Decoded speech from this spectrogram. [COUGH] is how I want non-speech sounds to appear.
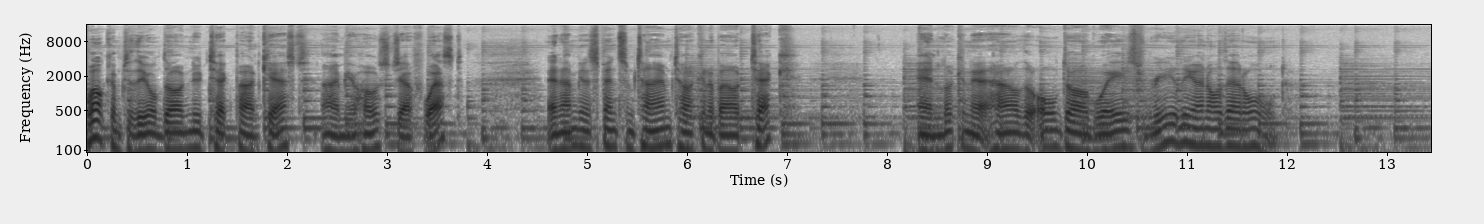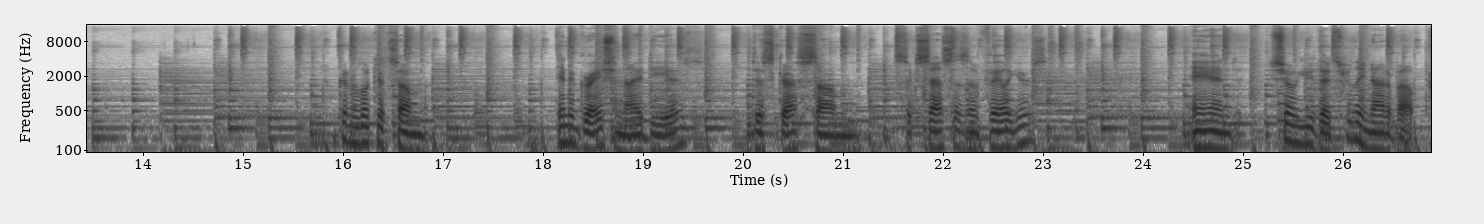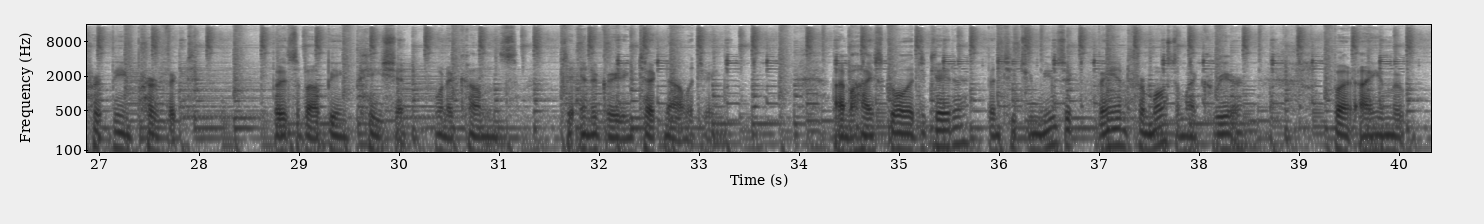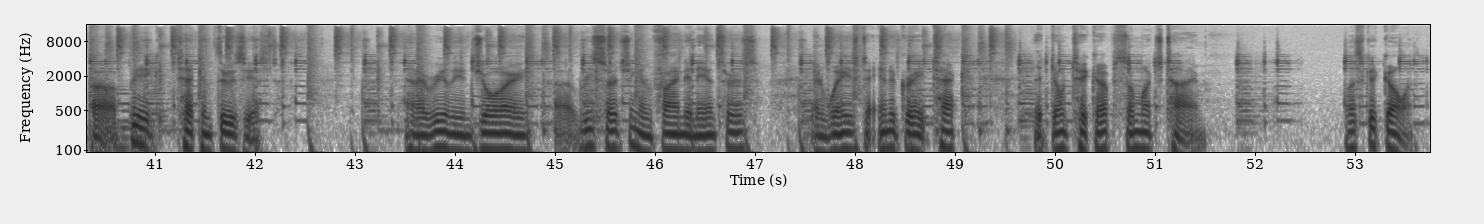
Welcome to the Old Dog New Tech Podcast. I'm your host, Jeff West, and I'm going to spend some time talking about tech and looking at how the old dog ways really aren't all that old. I'm going to look at some integration ideas, discuss some successes and failures, and show you that it's really not about per- being perfect but it's about being patient when it comes to integrating technology. I'm a high school educator, been teaching music band for most of my career, but I am a, a big tech enthusiast. And I really enjoy uh, researching and finding answers and ways to integrate tech that don't take up so much time. Let's get going.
